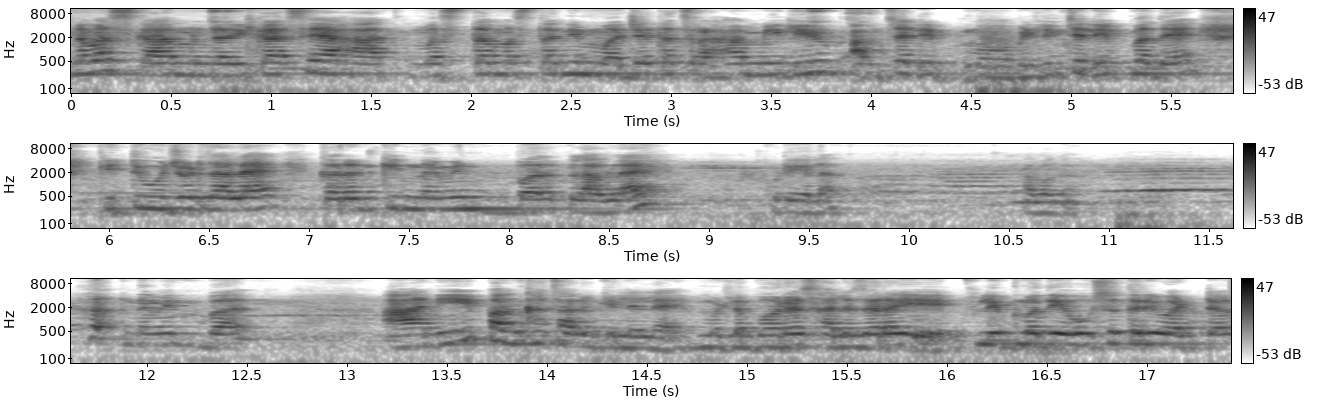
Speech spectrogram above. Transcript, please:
नमस्कार मंडळी कसे आहात? मस्त मस्त आणि मजेतच राहा. मी लिफ्ट आमच्या लिप बिल्डिंगच्या लिफ्टमध्ये किती उजेड झाला आहे कारण की नवीन बल्ब लावला आहे कुठे गेला? हा बघा. नवीन बल्ब. आणि पंखा चालू केलेला आहे. म्हटलं बरं झालं जरा फ्लिपमध्ये येऊसं तरी वाटतं.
